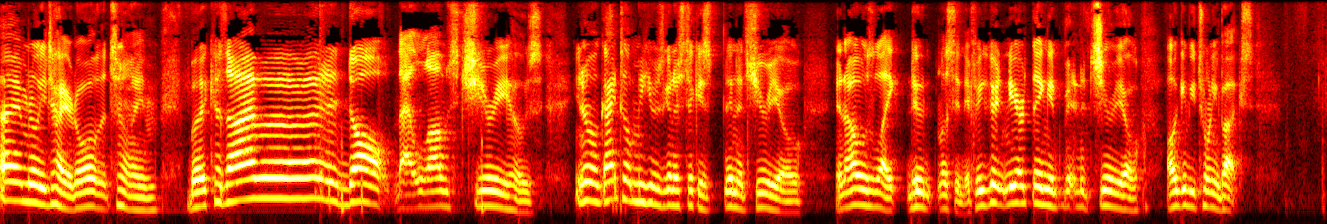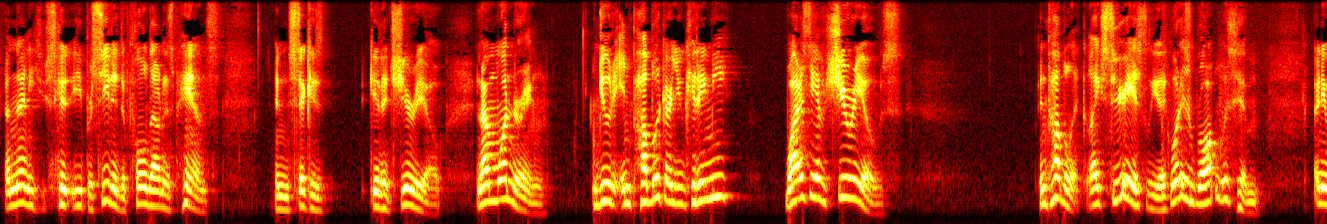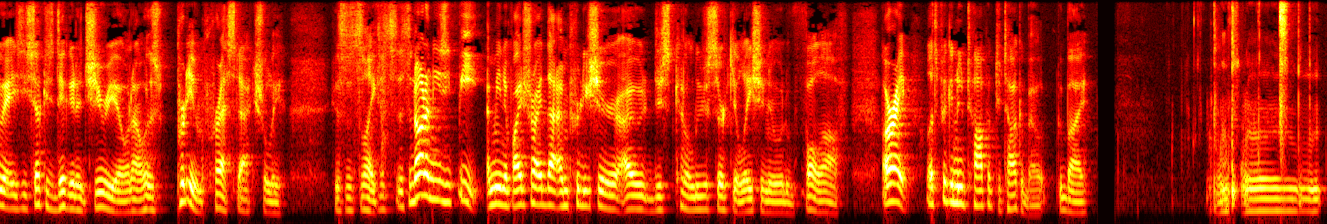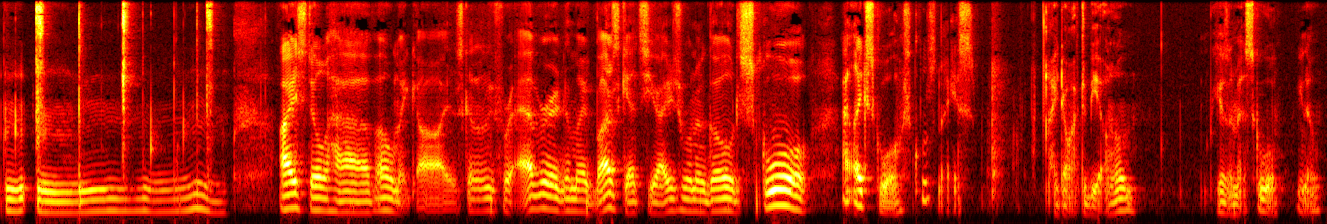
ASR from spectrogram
I'm really tired all the time because I'm an adult that loves Cheerios. You know, a guy told me he was gonna stick his in a Cheerio, and I was like, dude, listen, if you get your thing in a Cheerio, I'll give you twenty bucks. And then he he proceeded to pull down his pants and stick his in a Cheerio. And I'm wondering, dude, in public, are you kidding me? Why does he have Cheerios? In public, like seriously, like what is wrong with him? Anyways, he stuck his dick in a Cheerio, and I was pretty impressed actually, because it's like it's it's not an easy feat. I mean, if I tried that, I'm pretty sure I would just kind of lose circulation and would fall off. All right, let's pick a new topic to talk about. Goodbye. I still have, oh my god, it's gonna be forever until my bus gets here. I just wanna go to school. I like school. School's nice. I don't have to be at home because I'm at school, you know?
